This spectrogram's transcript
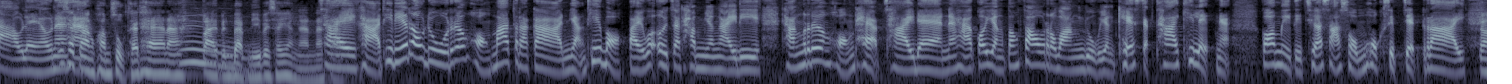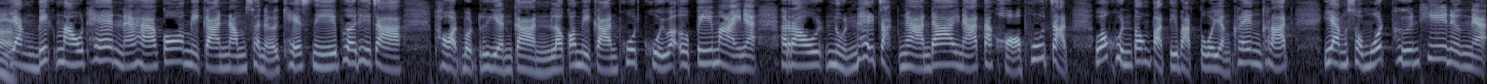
ดาวน์แล้วเทนะศคะกาลความสุขแท้ๆนะ อืม กลายเป็นแบบนี้ไปซะอย่างนั้นนะครัใช่ค่ะ ทีนี้เราดูเรื่องของมาตรการอย่างที่บอกไปว่าเออจะทำยังไงดี ทั้งเรื่องของแถบชายแดนนะคะ ก็ยังต้องเฝ้าระวังอยู่อย่างเคสจากท่าขี้เหล็กเนี่ยก็มีติดเชื้อสะสม 67 ราย ครับ อย่าง Big Mountain นะคะก็มีการนำเสนอเคสนี้เพื่อที่จะถอดบทเรียนกัน แล้วก็มีการพูดคุยว่าเออปีใหม่เนี่ยเราหนุนให้จัดงานได้นะ แต่ขอผู้จัดว่าคุณต้องปฏิบัติตัวอย่างเคร่งครัด อย่างสมมุติพื้นที่หนึ่งเนี่ย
